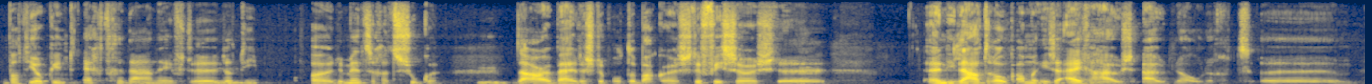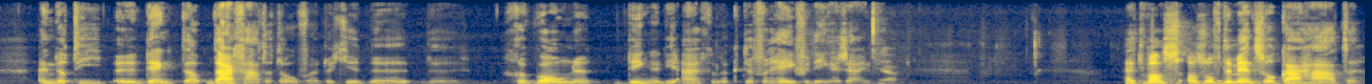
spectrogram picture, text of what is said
wat hij ook in het echt gedaan heeft. eh, Dat hij de mensen gaat zoeken. hmm. De arbeiders, de pottenbakkers, de vissers. De... En die later ook allemaal in zijn eigen huis uitnodigt. En dat hij eh, denkt, dat, daar gaat het over. Dat je de, de gewone dingen, die eigenlijk de verheven dingen zijn. Ja. Het was alsof de mensen elkaar haten,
